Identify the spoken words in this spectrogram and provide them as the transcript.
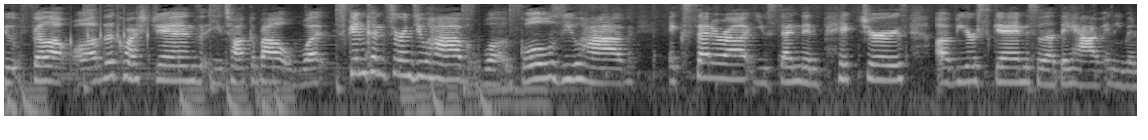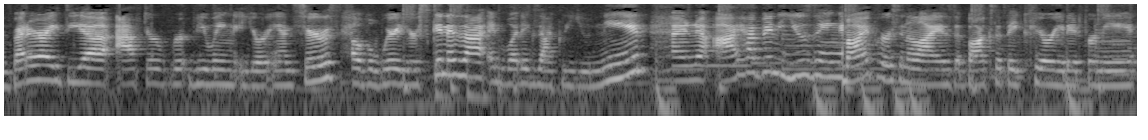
you fill out all the questions, you talk about what skin concerns you have, what goals you have, etc. You send in pictures of your skin so that they have an even better idea after reviewing your answers of where your skin is at and what exactly you need. And I have been using my personalized box that they curated for me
